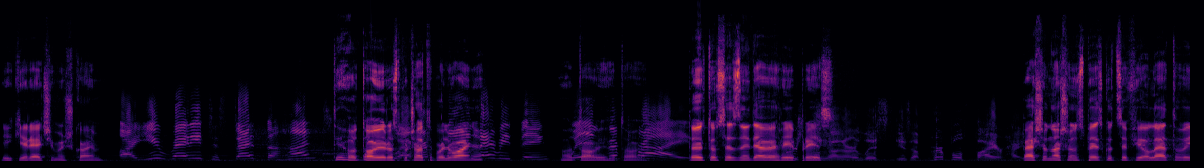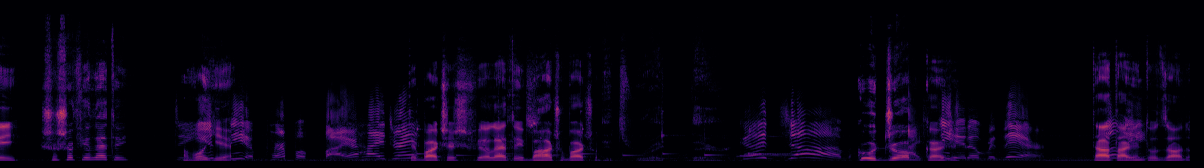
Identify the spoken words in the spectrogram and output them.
Які речі ми шукаємо? Ти готовий розпочати полювання? Готовий, готовий. Той, хто все знайде, виграє приз. Перший в нашому списку це фіолетовий. Що що фіолетовий? Do А во you є. Ти бачиш фіолетовий? Бачу, бачу. Good job. Каже. Та, та, він тут ззаду.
